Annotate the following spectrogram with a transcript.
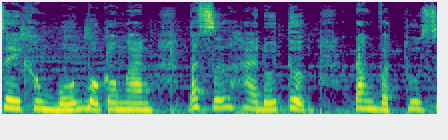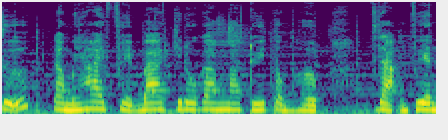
C04 Bộ Công an bắt giữ hai đối tượng, tăng vật thu giữ là 12,3 kg ma túy tổng hợp dạng viên.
